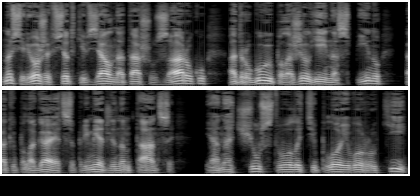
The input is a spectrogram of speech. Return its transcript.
но Сережа все-таки взял Наташу за руку, а другую положил ей на спину, как и полагается при медленном танце, и она чувствовала тепло его руки,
